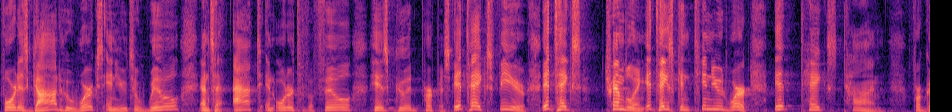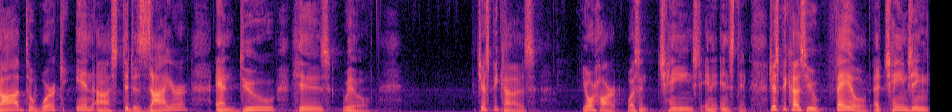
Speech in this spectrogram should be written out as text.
For it is God who works in you to will and to act in order to fulfill his good purpose. It takes fear, it takes trembling, it takes continued work, it takes time for God to work in us to desire and do his will. Just because your heart wasn't changed in an instant. Just because you failed at changing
